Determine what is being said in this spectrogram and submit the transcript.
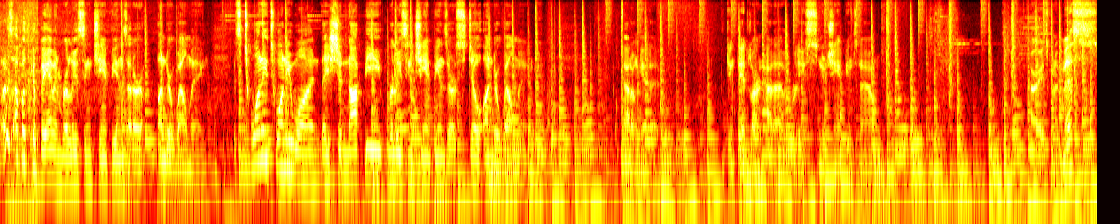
What is up with Kabam and releasing champions that are underwhelming? It's 2021. They should not be releasing champions that are still underwhelming. I don't get it. I Think they'd learn how to release new champions now. Alright, he's gonna miss.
